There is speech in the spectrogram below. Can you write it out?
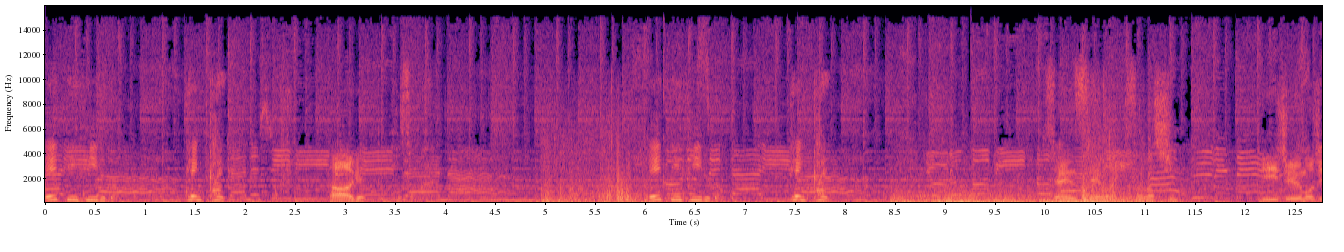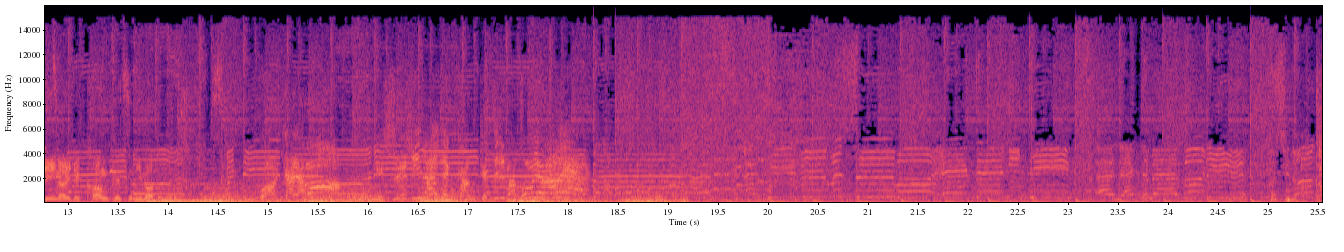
AT フィールド展開ターゲット捕捉 AT フィールド展開。先生は忙しい。20文字以内で簡潔にまとめる。バカ野郎20字以内で簡潔にまとめやがれまた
